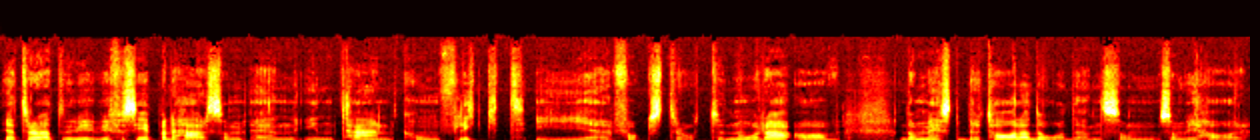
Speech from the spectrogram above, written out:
Jag tror att vi, vi, får se på det här som en intern konflikt i eh, Foxtrot. Några av de mest brutala dåden som, som vi har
